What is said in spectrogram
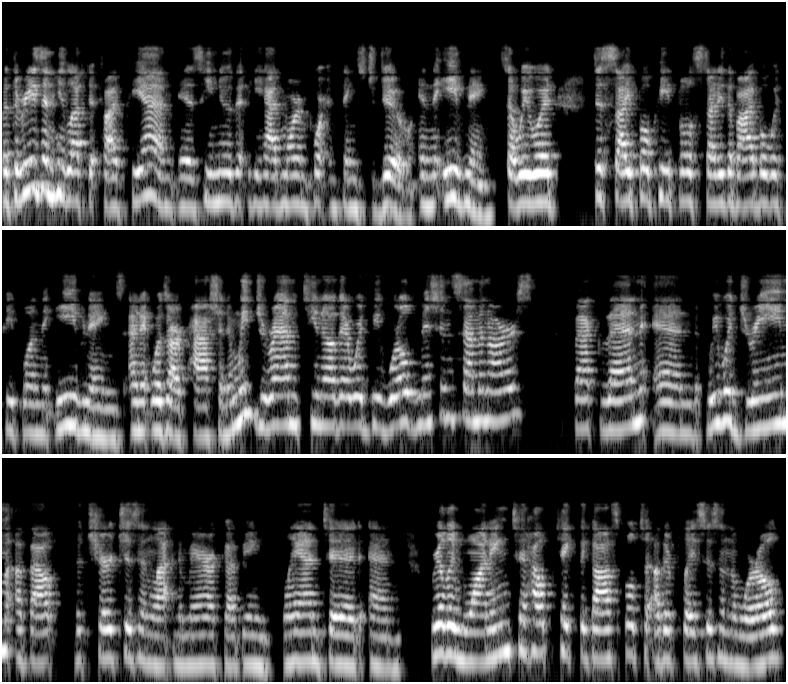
But the reason he left at 5 p.m. is he knew that he had more important things to do in the evening. So we would disciple people, study the Bible with people in the evenings. And it was our passion. And we dreamt, you know, there would be world mission seminars back then. And we would dream about the churches in Latin America being planted and really wanting to help take the gospel to other places in the world.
